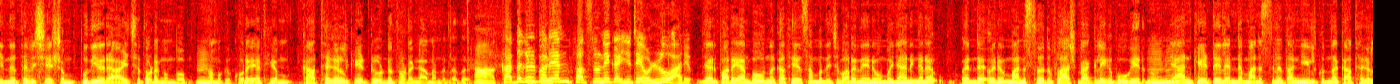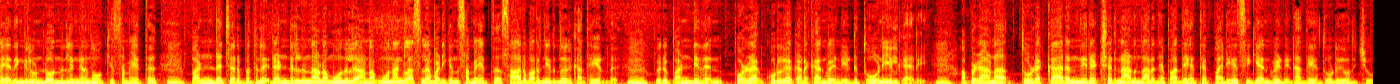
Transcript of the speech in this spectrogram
ഇന്നത്തെ വിശേഷം പുതിയൊരാഴ്ച തുടങ്ങുമ്പം നമുക്ക് കുറെ അധികം കഥകൾ കേട്ടുകൊണ്ട് തുടങ്ങാമെന്നുള്ളത്. കഥകൾ പറയാൻ ഫസ്റ്റിനെ കഴിഞ്ഞിട്ടേ ഉള്ളൂ ആരും. ഞാൻ പറയാൻ പോകുന്ന കഥയെ സംബന്ധിച്ച് പറയുന്നതിന് മുമ്പ് ഞാനിങ്ങനെ എന്റെ ഒരു മനസ്സ് ഒരു ഫ്ലാഷ് ബാക്കിലേക്ക് പോവുകയായിരുന്നു ഞാൻ കേട്ടതിൽ എന്റെ മനസ്സിൽ തങ്ങി നിൽക്കുന്ന കഥകൾ ഏതെങ്കിലും ഉണ്ടോ എന്നിങ്ങനെ നോക്കിയ സമയത്ത് പണ്ട് ചെറുപ്പത്തിൽ രണ്ടിൽ നിന്നാണോ മൂന്നിലാണോ മൂന്നാം ക്ലാസ്സിലാണ് പഠിക്കുന്ന സമയത്ത് സാറ് പറഞ്ഞിരുന്ന ഒരു കഥയുണ്ട്. ഒരു പണ്ഡിതൻ പുഴ കുറുകെ കടക്കാൻ വേണ്ടിയിട്ട് തോണിയിൽ കയറി. അപ്പോഴാണ് തുഴക്കാരൻ നിരക്ഷരനാണെന്ന് അറിഞ്ഞപ്പോൾ അദ്ദേഹത്തെ പരിഹസിക്കാൻ വേണ്ടിയിട്ട് അദ്ദേഹത്തോട് ചോദിച്ചു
